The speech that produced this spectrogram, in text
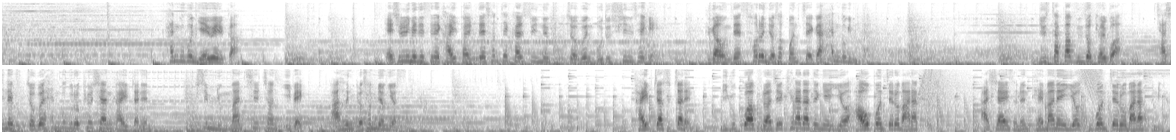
한국은 예외일까? 애슐리 메디슨에 가입할 때 선택할 수 있는 국적은 모두 53개. 그 가운데 36번째가 한국입니다. 뉴스타파 분석 결과 자신의 국적을 한국으로 표시한 가입자는 66만 7,296명이었습니다. 가입자 숫자는 미국과 브라질, 캐나다 등에 이어 아홉 번째로 많았고 아시아에서는 대만에 이어 두 번째로 많았습니다.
